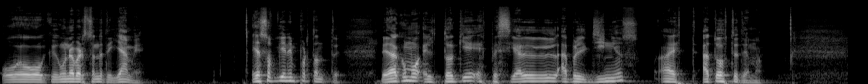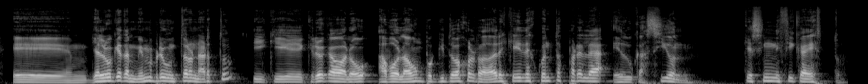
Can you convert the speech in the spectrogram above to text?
O que una persona te llame. Eso es bien importante. Le da como el toque especial Apple Genius a, todo este tema. Eh, y algo que también me preguntaron harto y que creo que ha volado, ha volado un poquito bajo el radar es que hay descuentos para la educación. ¿Qué significa esto?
